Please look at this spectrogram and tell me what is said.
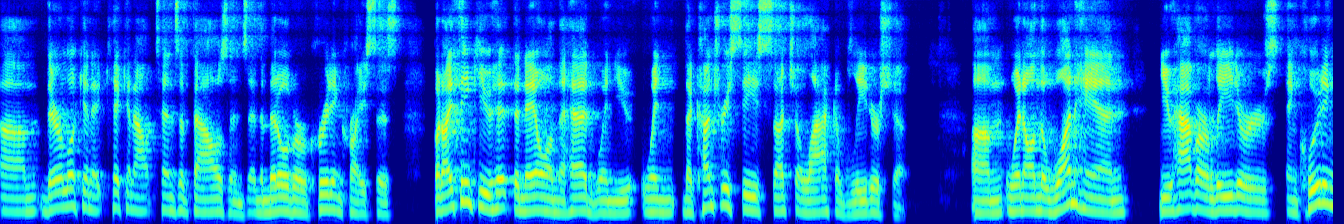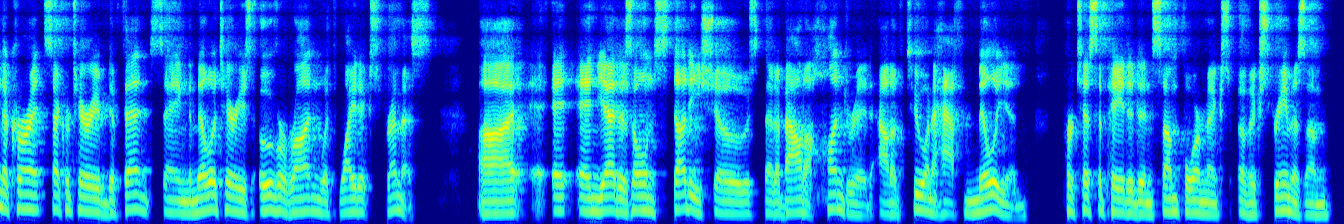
um, they're looking at kicking out tens of thousands in the middle of a recruiting crisis. But I think you hit the nail on the head when you when the country sees such a lack of leadership. Um, when on the one hand you have our leaders, including the current Secretary of Defense, saying the military is overrun with white extremists uh, and yet his own study shows that about 100 out of 2.5 million participated in some form of extremism.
